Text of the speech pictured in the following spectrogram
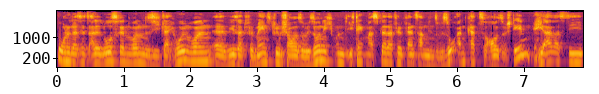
ohne dass jetzt alle losrennen wollen und sich gleich holen wollen. Äh, wie gesagt, für Mainstream-Schauer sowieso nicht. Und ich denke mal, Splatter-Film-Fans haben den sowieso uncut zu Hause stehen, egal was die,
